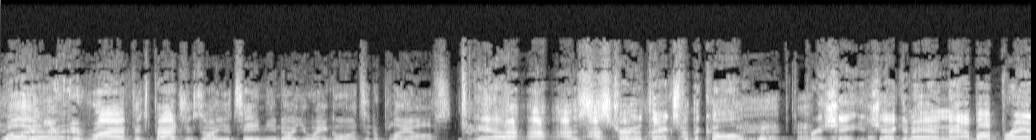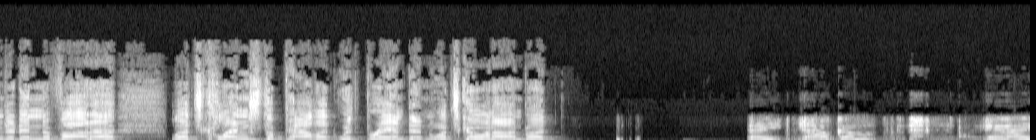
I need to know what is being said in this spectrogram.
Well, if, you, right. if Ryan Fitzpatrick's on your team, you know you ain't going to the playoffs. Yeah, this is true. Thanks for the call. Appreciate you checking in. How about Brandon in Nevada? Let's cleanse the palate with Brandon. What's going on, bud? Hey, how come? And I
